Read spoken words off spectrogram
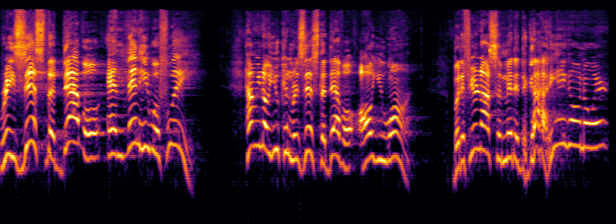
Resist the devil, and then he will flee. How many know you can resist the devil all you want? But if you're not submitted to God, he ain't going nowhere.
